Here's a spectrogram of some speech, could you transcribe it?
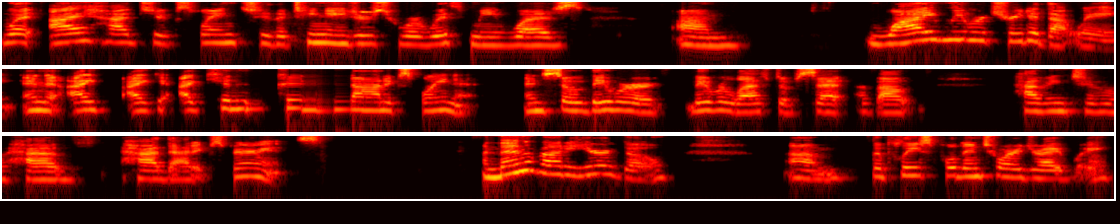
what I had to explain to the teenagers who were with me was um, why we were treated that way, and I I I can could not explain it. And so they were they were left upset about having to have had that experience. And then about a year ago, um, the police pulled into our driveway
